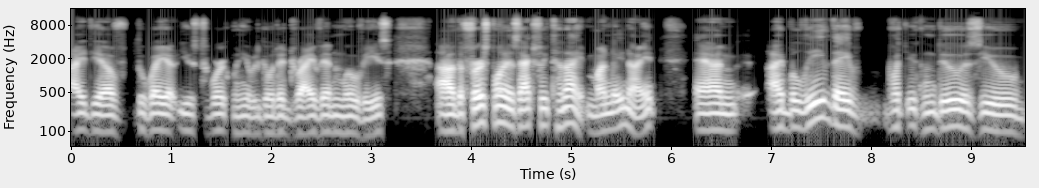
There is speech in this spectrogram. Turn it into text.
idea of the way it used to work when you would go to drive-in movies. Uh, the first one is actually tonight, Monday night, and I believe they've. What you can do is you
